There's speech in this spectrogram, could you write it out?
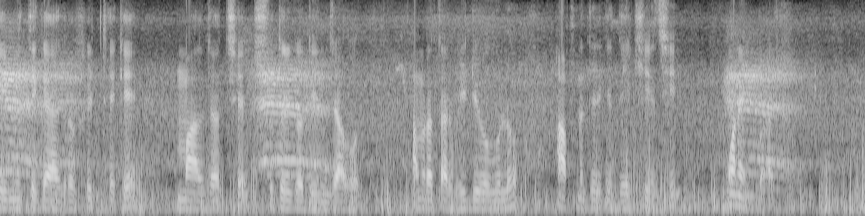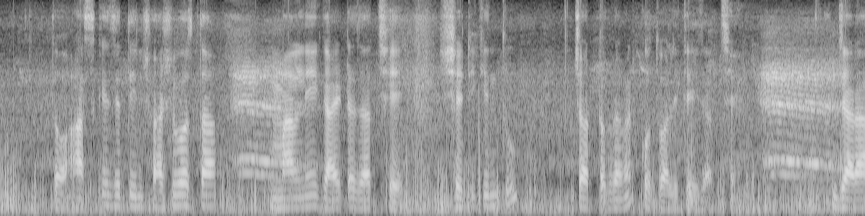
এই মৃত্তিকা অ্যাগ্রোফিট থেকে মাল যাচ্ছে সুদীর্ঘ দিন যাবৎ। আমরা তার ভিডিওগুলো আপনাদেরকে দেখিয়েছি অনেকবার। তো আজকে যে তিনশো আশি বস্তা মাল নিয়ে গাড়িটা যাচ্ছে, সেটি কিন্তু চট্টগ্রামের কোতোয়ালিতেই যাচ্ছে। যারা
